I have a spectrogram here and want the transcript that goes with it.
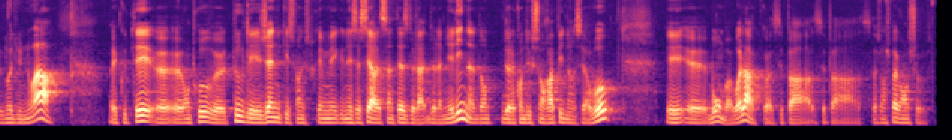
le, module noir, bah, écoutez, euh, on trouve euh, tous les gènes qui sont exprimés nécessaires à la synthèse de la, myéline, donc de la conduction rapide dans le cerveau. Et euh, bon, ben voilà, quoi, pas, pas, ça ne change pas grand-chose.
